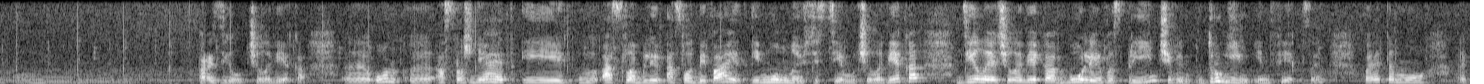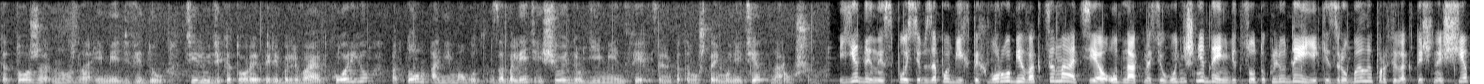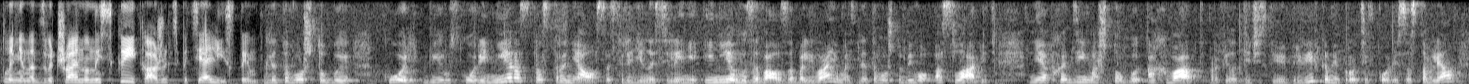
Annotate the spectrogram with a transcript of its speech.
поразил человека, э, он э, осложняет и э, ослабли- ослабевает иммунную систему человека, делая человека более восприимчивым к другим инфекциям. Поэтому это тоже нужно иметь в виду. Те люди, которые переболевают корью, потом они могут заболеть еще и другими инфекциями, потому что иммунитет нарушен. Єдиний спосіб запобігти хворобі вакцинація. Однак на сьогоднішній день відсоток людей, які зробили профілактичне щеплення, надзвичайно низький, кажуть спеціалісти. Для того, чтобы корь, вирус кори не распространялся среди населения и не вызывал заболеваемость, для того, чтобы его ослабить, необходимо, чтобы охват профилактическими прививками против кори составлял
